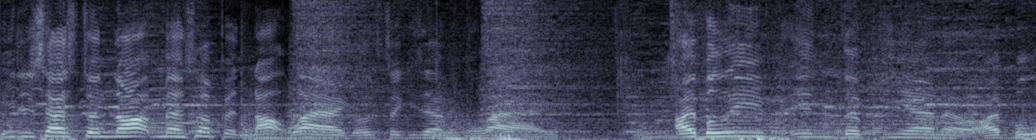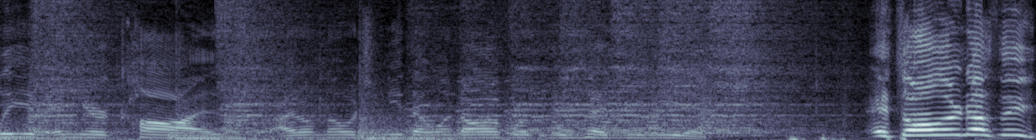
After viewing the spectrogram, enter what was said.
He just has to not mess up and not lag. Looks like he's having lag. I believe in the piano. I believe in your cause. I don't know what you need that one dollar for, but you said you need it. It's all or nothing.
